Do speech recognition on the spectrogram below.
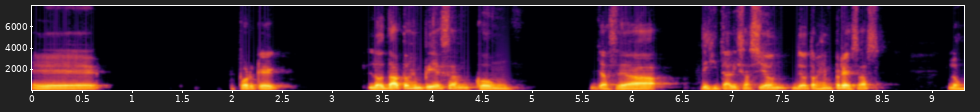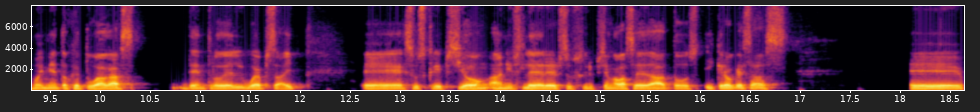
Eh, porque los datos empiezan con ya sea digitalización de otras empresas, los movimientos que tú hagas dentro del website, eh, suscripción a newsletter, suscripción a base de datos, y creo que esas, eh,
